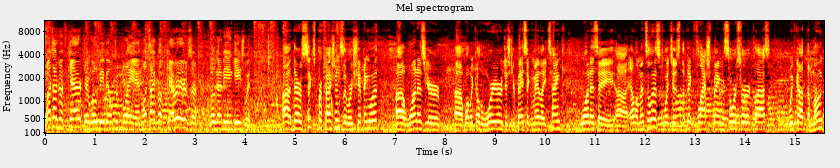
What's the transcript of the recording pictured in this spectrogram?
What type of character will be able to play and what type of careers uh, we're going to be engaged with? Uh, there are six professions that we're shipping with. Uh, one is your uh, what we call the warrior, just your basic melee tank. One is a uh, elementalist, which is the big flashbang sorcerer class. We've got the monk,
